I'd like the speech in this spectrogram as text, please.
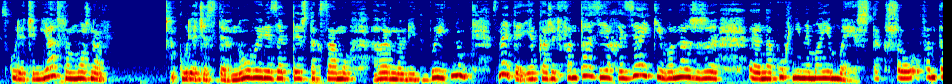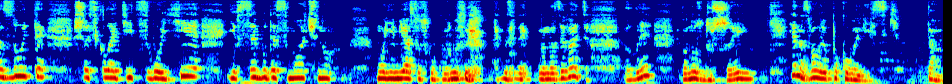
З курячим м'ясом можна куряче стегно вирізати, теж так само гарно відбити. Ну, знаєте, як кажуть, фантазія хазяйки, вона ж е, на кухні не має меж. Так що фантазуйте, щось кладіть своє, і все буде смачно. Моє м'ясо з кукурузою, я не знаю, як воно називається, але воно з душею. Я назвала його по-ковалівськи. Так,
